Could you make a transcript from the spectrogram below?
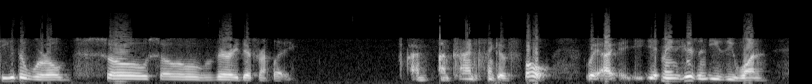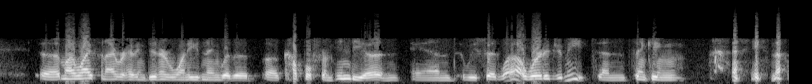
see the world so so very differently. I'm I'm trying to think of oh wait I, I mean here's an easy one. Uh, my wife and I were having dinner one evening with a, a couple from India, and and we said, "Well, where did you meet?" And thinking, you know,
